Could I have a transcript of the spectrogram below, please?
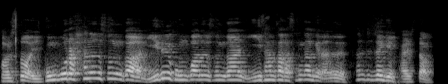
벌써 이 공부를 하는 순간, 일을 공부하는 순간 2, 3, 4가 생각이 나는 천재적인 발상.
